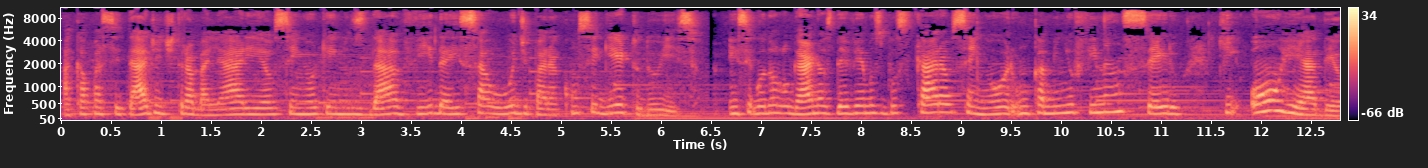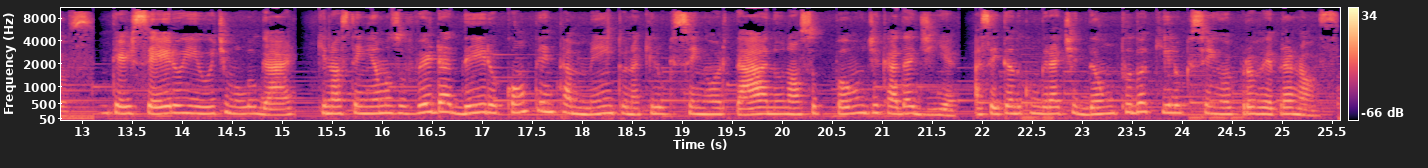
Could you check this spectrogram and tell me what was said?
a capacidade de trabalhar e é o Senhor quem nos dá vida e saúde para conseguir tudo isso. Em segundo lugar, nós devemos buscar ao Senhor um caminho financeiro que honre a Deus. Em terceiro e último lugar, que nós tenhamos o verdadeiro contentamento naquilo que o Senhor dá no nosso pão de cada dia, aceitando com gratidão tudo aquilo que o Senhor provê para nós.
